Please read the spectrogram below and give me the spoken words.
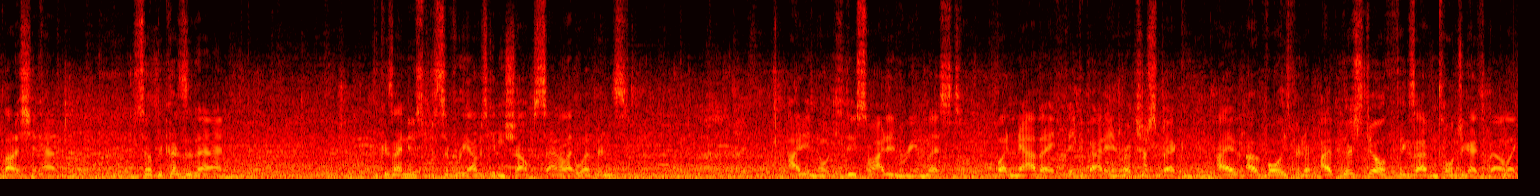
a lot of shit happened. So because of that, because I knew specifically I was getting shot with satellite weapons, I didn't know what to do, so I didn't re-enlist. But now that I think about it, in retrospect, I, have always been. I've, there's still things I haven't told you guys about. Like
